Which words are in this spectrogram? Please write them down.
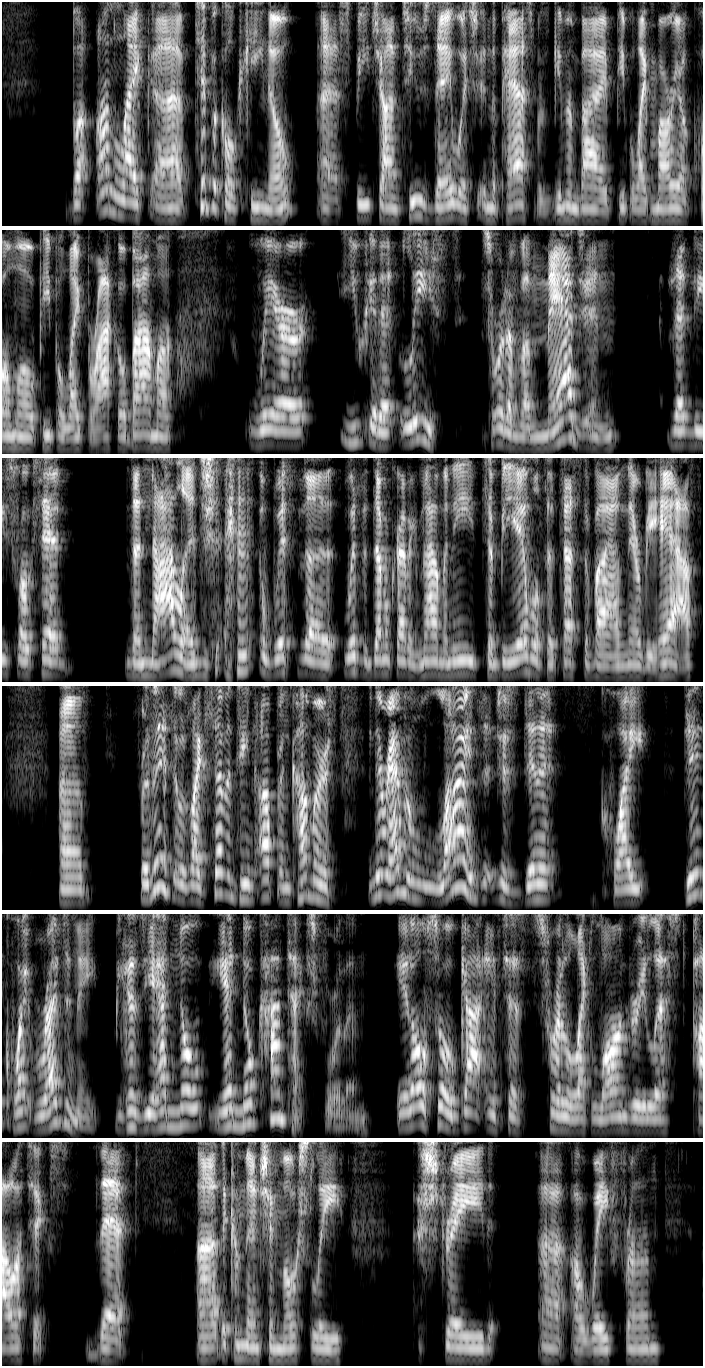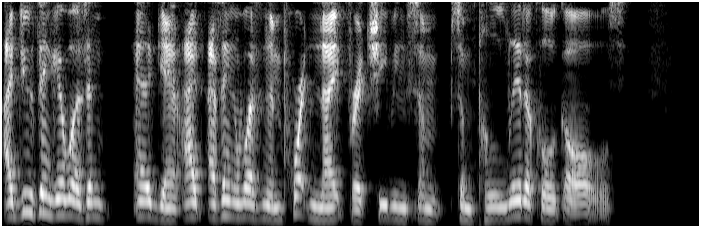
but unlike a typical keynote uh, speech on Tuesday, which in the past was given by people like Mario Cuomo, people like Barack Obama, where you could at least sort of imagine that these folks had the knowledge with the with the Democratic nominee to be able to testify on their behalf. Um, for this, it was like 17 up and comers, and they were having lines that just didn't quite didn't quite resonate because you had no you had no context for them. It also got into sort of like laundry list politics that uh, the convention mostly strayed uh, away from. I do think it was an again, I, I think it was an important night for achieving some some political goals.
